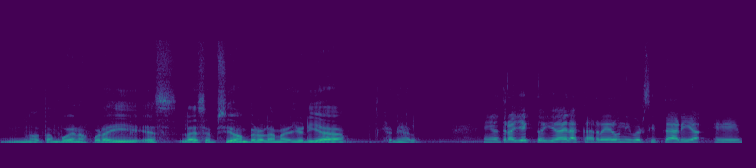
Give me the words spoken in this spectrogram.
no tan buenos por ahí, es la excepción, pero la mayoría genial. En el trayecto ya de la carrera universitaria, eh,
